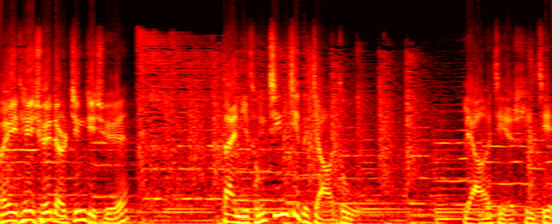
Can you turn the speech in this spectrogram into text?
每天学点经济学，带你从经济的角度了解世界。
